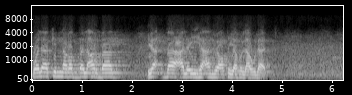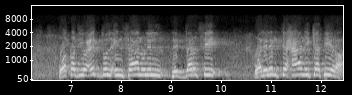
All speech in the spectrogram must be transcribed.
ولكن رب الأرباب يأبى عليه أن يعطيه الأولاد. وقد يعد الإنسان للدرس وللامتحان كثيرا.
